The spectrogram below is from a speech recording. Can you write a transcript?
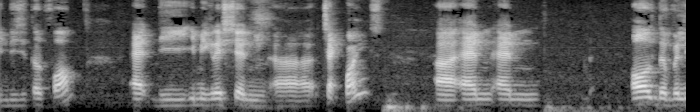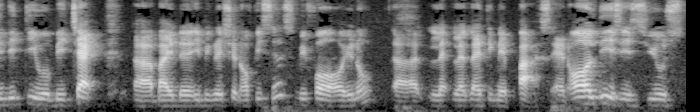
in digital form at the immigration uh, checkpoints uh, and and all the validity will be checked uh, by the immigration officers before you know uh, let, let, letting them pass and all this is used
